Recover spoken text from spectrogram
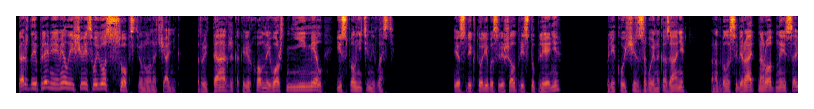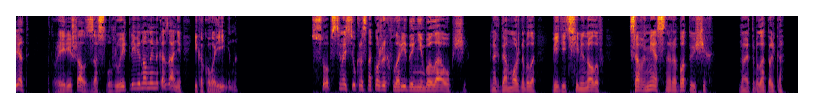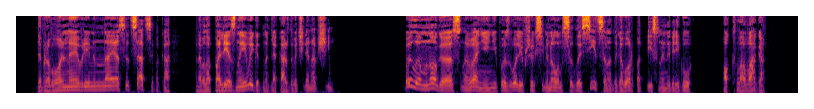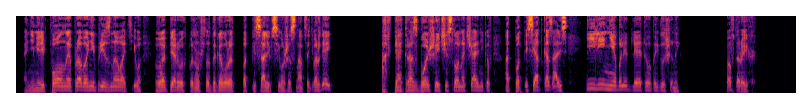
каждое племя имело еще и своего собственного начальника, который так же, как и верховный вождь, не имел исполнительной власти. Если кто-либо совершал преступление, влекущее за собой наказание, то надо было собирать народный совет, который решал, заслуживает ли виновный наказание и какого именно. Собственность у краснокожих Флориды не была общей. Иногда можно было видеть семинолов, совместно работающих, но это была только добровольная временная ассоциация, пока она была полезна и выгодна для каждого члена общины. Было много оснований, не позволивших семинолам согласиться на договор, подписанный на берегу Оклавага. Они имели полное право не признавать его, во-первых, потому что договор подписали всего шестнадцать вождей, а в пять раз большее число начальников от подписи отказались или не были для этого приглашены. Во-вторых,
